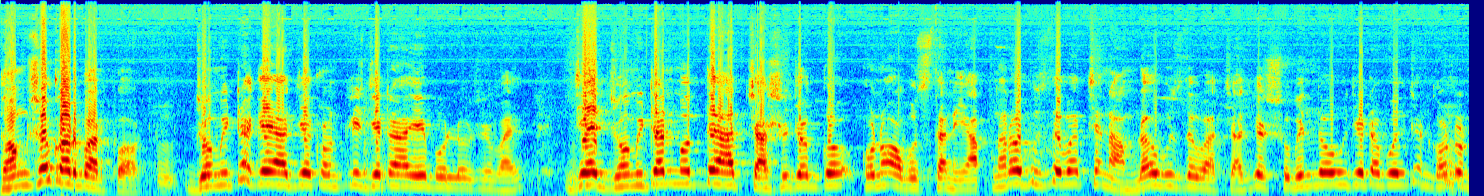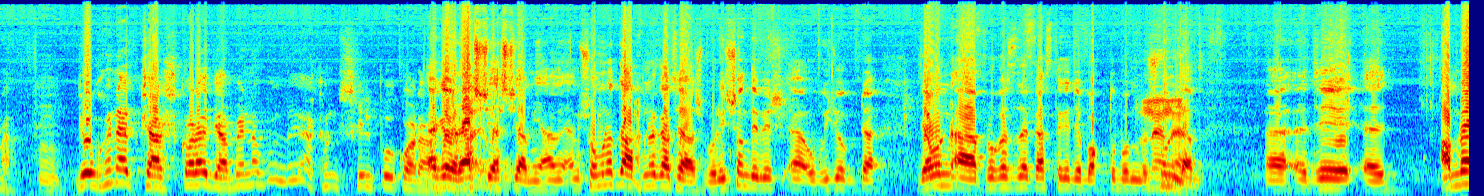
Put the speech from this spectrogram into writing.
ধ্বংস করবার পর জমিটাকে আজ যে কংক্রিট যেটা এ বলল ভাই যে জমিটার মধ্যে আর চাষযোগ্য কোনো অবস্থা নেই। আপনারাও বুঝতে পারছেন আমরাও বুঝতে পারছি। আজকে শুভেন্দুবাবু যেটা বলছেন ঘটনা যে ওখানে আর চাষ করা যাবে না বলে এখন শিল্প করা। একেবারে আসছি আসছি আমি আমি- আপনার কাছে আসব। নিঃসন্দেহে বেশ অভিযোগটা যেমন আহ, প্রকাশদার কাছ থেকে যে বক্তব্য আমরা। শুনলাম আহ, যে আমরা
